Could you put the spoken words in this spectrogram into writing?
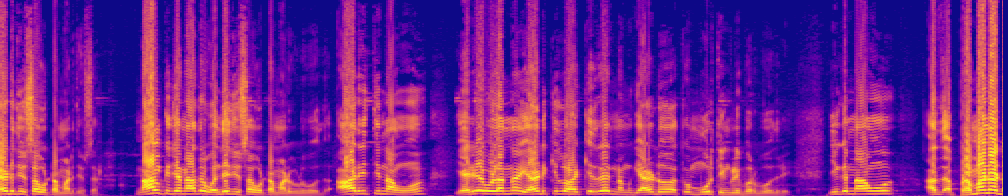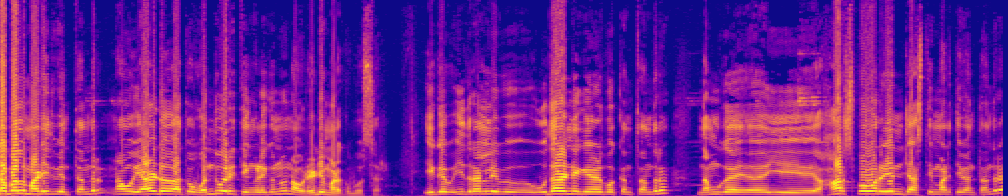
ಎರಡು ದಿವಸ ಊಟ ಮಾಡ್ತೀವಿ ಸರ್. ನಾಲ್ಕು ಜನ ಆದರೆ ಒಂದೇ ದಿವಸ ಊಟ ಮಾಡಿಬಿಡ್ಬೋದು. ಆ ರೀತಿ ನಾವು ಎರೆಹುಳನ ಎರಡು ಕಿಲೋ ಹಾಕಿದರೆ ನಮ್ಗೆ ಎರಡು ಅಥವಾ ಮೂರು ತಿಂಗಳಿಗೆ ಬರ್ಬೋದು ರೀ ಈಗ ನಾವು ಅದು ಪ್ರಮಾಣ ಡಬಲ್ ಮಾಡಿದ್ವಿ ಅಂತಂದ್ರೆ ನಾವು ಎರಡು ಅಥವಾ ಒಂದೂವರೆ ತಿಂಗಳಿಗೂ ನಾವು ರೆಡಿ ಮಾಡ್ಕೋಬೋದು ಸರ್. ಈಗ ಇದರಲ್ಲಿ ಉದಾಹರಣೆಗೆ ಹೇಳ್ಬೇಕಂತಂದ್ರೆ ನಮ್ಗೆ ಈ ಹಾರ್ಸ್ ಪವರ್ ಏನು ಜಾಸ್ತಿ ಮಾಡ್ತೀವಿ ಅಂತಂದ್ರೆ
